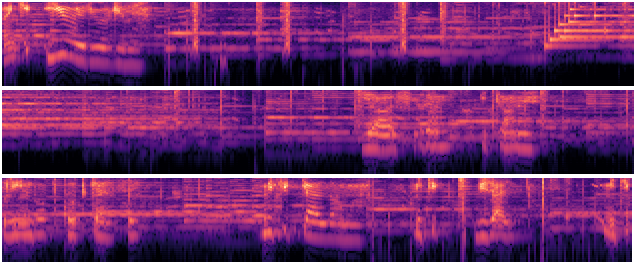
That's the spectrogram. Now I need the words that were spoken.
Sanki iyi veriyor gibi. Ya şuradan bir tane Green Dot kod gelse. Mitik geldi ama. Mitik güzel. Mitik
